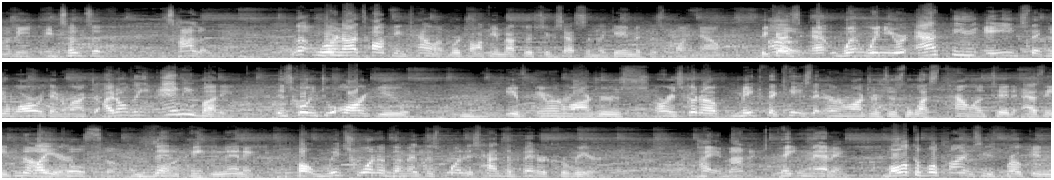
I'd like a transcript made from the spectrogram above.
I mean, in terms of talent, No, we're not talking talent. We're talking about their success in the game at this point now. Because Oh. at, when, when you're at the age that you are with Aaron Rodgers, I don't think anybody is going to argue if Aaron Rodgers, or is going to make the case that Aaron Rodgers is less talented as a No, player than. Peyton Manning. But which one of them at this point has had the better career? Peyton Manning. Peyton Manning. Multiple times he's broken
